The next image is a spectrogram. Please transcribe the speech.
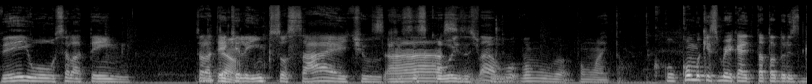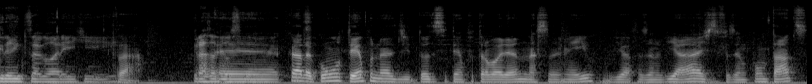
veio ou, sei lá, tem. Sei lá, tem Então. aquele Ink Society, os- Ah, essas coisas, tipo. Ah, v- vamos, vamos lá então. co- Como que esse mercado de tatuadores grandes agora aí que. Tá. Graças a Deus. É, cara, com o tempo, né, de todo esse tempo trabalhando nessa meio, via, fazendo viagens, fazendo contatos,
